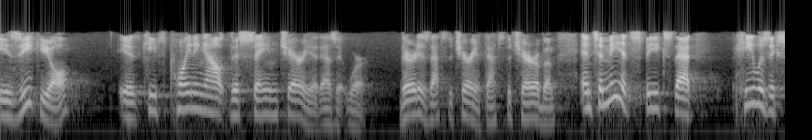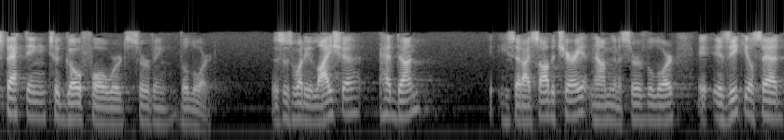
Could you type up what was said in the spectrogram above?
Ezekiel is, keeps pointing out this same chariot, as it were. There it is. That's the chariot. That's the cherubim. And to me, it speaks that he was expecting to go forward serving the Lord. This is what Elisha had done. He said, I saw the chariot, now I'm going to serve the Lord. Ezekiel said,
